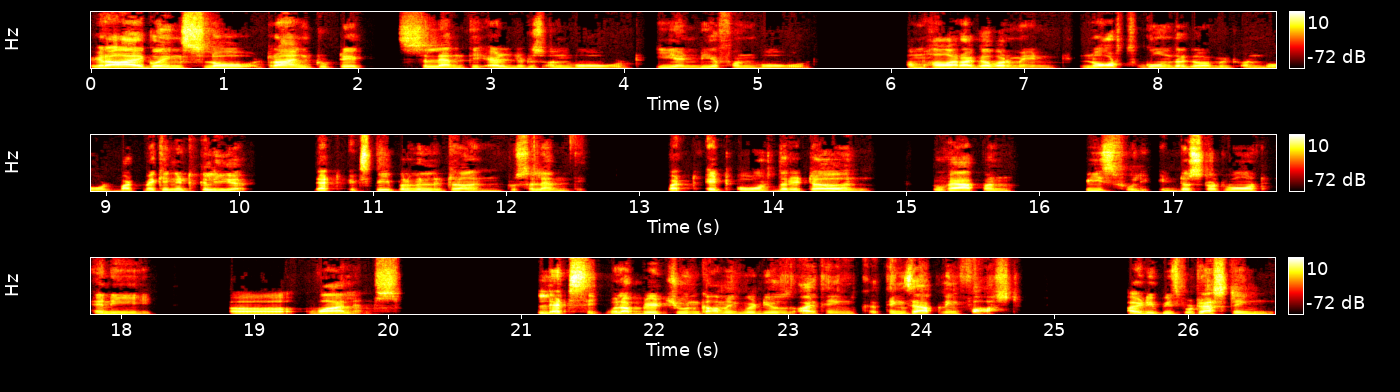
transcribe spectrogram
Tigray going slow, trying to take Tselemti elders on board, ENDF on board, Amhara government, North Gondar government on board, but making it clear that its people will return to Tselemti but it wants the return to happen peacefully. It does not want any uh, violence. Let's see. We'll update you in coming videos. I think things happening fast. IDPs protesting.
